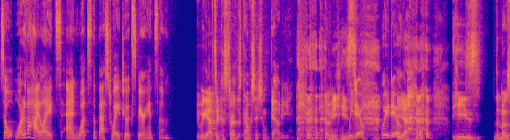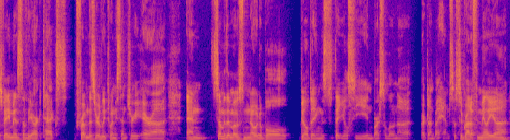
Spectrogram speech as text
So, what are the highlights and what's the best way to experience them? We have to start this conversation with Gaudi. I mean, we do. We do. Yeah. he's the most famous of the architects from this early 20th century era. And some of the most notable buildings that you'll see in Barcelona are done by him. So, Sagrada Familia,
